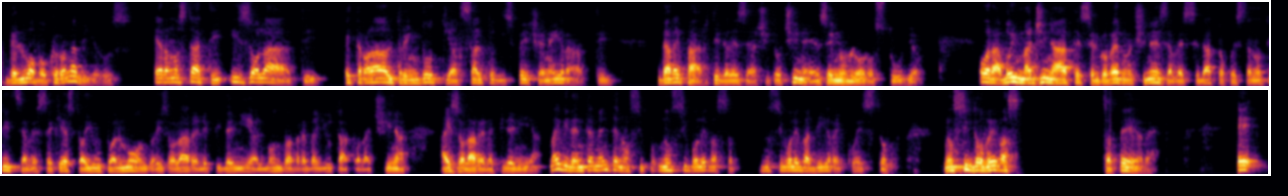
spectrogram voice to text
del nuovo coronavirus erano stati isolati e tra l'altro indotti al salto di specie nei ratti da reparti dell'esercito cinese in un loro studio. Ora, voi immaginate se il governo cinese avesse dato questa notizia, avesse chiesto aiuto al mondo a isolare l'epidemia, il mondo avrebbe aiutato la Cina a isolare l'epidemia, ma evidentemente non si, non si, voleva, non si voleva dire questo, non si doveva sapere. E,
